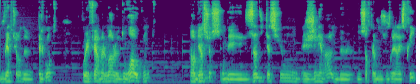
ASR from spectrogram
l'ouverture de tel compte, vous pouvez faire valoir le droit au compte. Alors bien sûr, ce sont des indications générales de, de sorte à vous ouvrir l'esprit.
